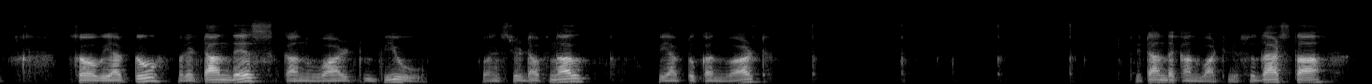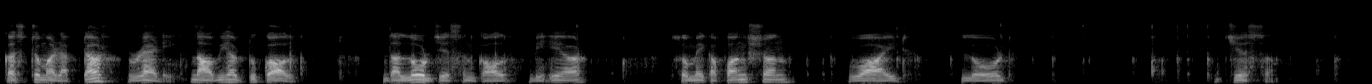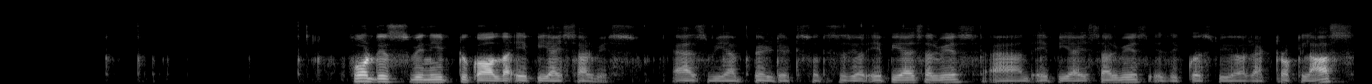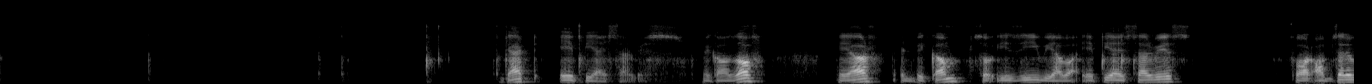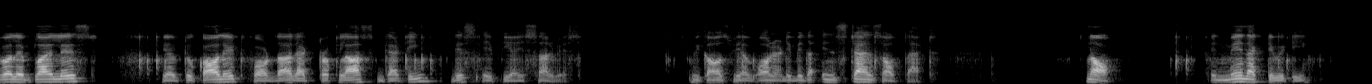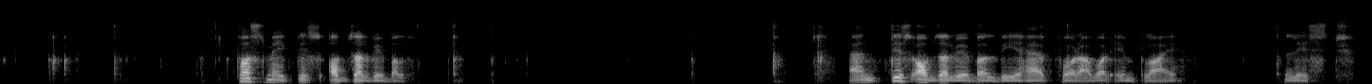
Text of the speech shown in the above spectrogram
So we have to return this convert view. So instead of null we have to convert return the convert view. So that's the customer adapter ready. Now we have to call the load json call. Be here. So make a function void load json for this we need to call the API service as we have built it. So this is your API service and API service is equals to your retro class get API service. Because of here it become so easy. We have a API service for observable employee list. We have to call it for the retro class getting this API service. Because we have already be the instance of that. Now in main activity first make this observable and this observable we have for our employee list.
